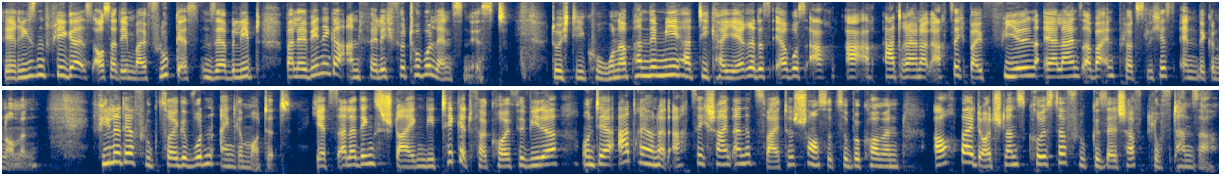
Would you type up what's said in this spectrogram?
Der Riesenflieger ist außerdem bei Fluggästen sehr beliebt, weil er weniger anfällig für Turbulenzen ist. Durch die Corona-Pandemie hat die Karriere des Airbus A380 bei vielen Airlines aber ein plötzliches Ende genommen. Viele der Flugzeuge wurden eingemottet. Jetzt allerdings steigen die Ticketverkäufe wieder und der A380 scheint eine zweite Chance zu bekommen, auch bei Deutschlands größter Fluggesellschaft Lufthansa.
